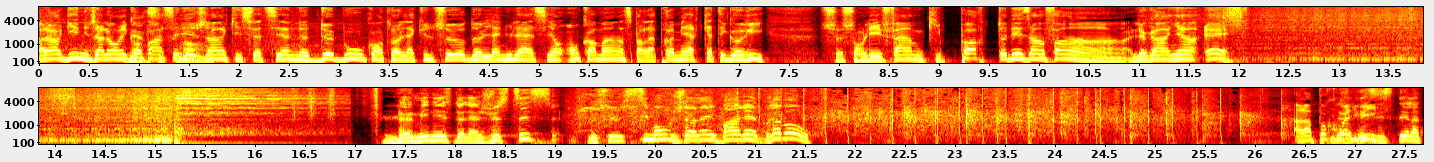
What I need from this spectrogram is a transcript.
Alors Guy, nous allons récompenser les gens qui se tiennent debout contre la culture de l'annulation. On commence par la première catégorie. Ce sont les femmes qui portent des enfants. Le gagnant est... Le ministre de la Justice, M. Simon Jolin Barrette. Bravo! Alors pourquoi lui? Résister la.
